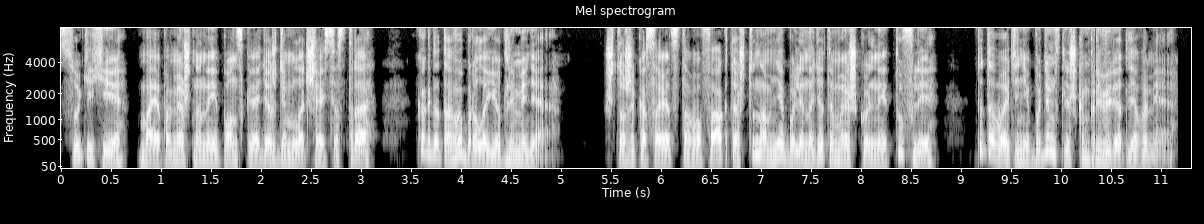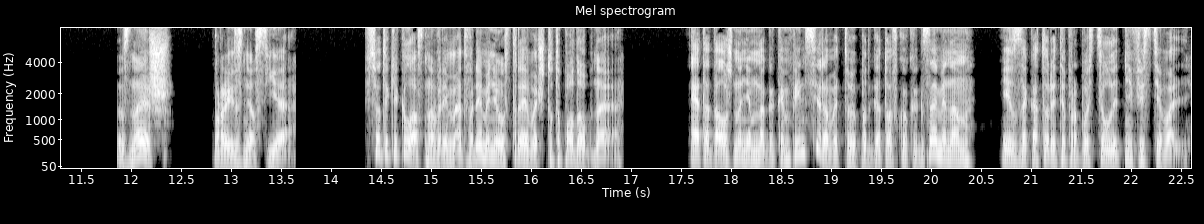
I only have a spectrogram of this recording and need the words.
Цукихи, моя помешанная на японской одежде младшая сестра, когда-то выбрала ее для меня. Что же касается того факта, что на мне были надеты мои школьные туфли, то давайте не будем слишком привередливыми. «Знаешь», — произнес я, все таки классно время от времени устраивать что-то подобное. Это должно немного компенсировать твою подготовку к экзаменам, из-за которой ты пропустил летний фестиваль.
